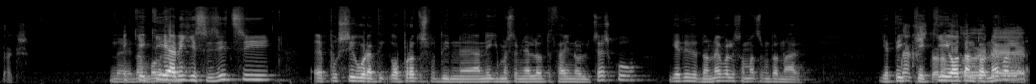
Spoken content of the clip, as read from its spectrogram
Εντάξει. Ναι, Ε, ήταν και πολύ εκεί καλός. ανοίγει η συζήτηση ε, που σίγουρα τι- ο πρώτος που την ε, ανοίγει μέσα στο μυαλό του θα είναι ο Λουτσέσκου. Γιατί δεν τον έβαλε στο ματς με τον Άρη. Γιατί Εντάξει, και τώρα εκεί όταν αυτό τον είναι- έβαλε.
